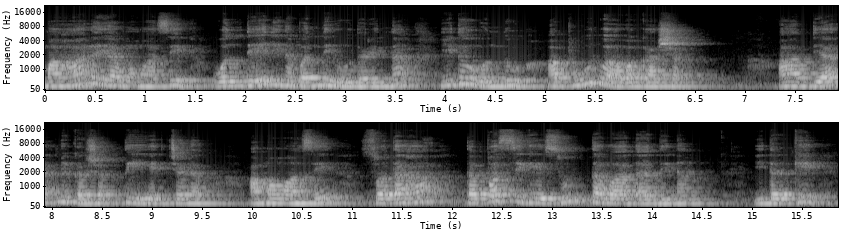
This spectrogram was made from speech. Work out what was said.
ಮಹಾಲಯ ಅಮಾವಾಸ್ಯೆ ಒಂದೇ ದಿನ ಬಂದಿರುವುದರಿಂದ ಇದು ಒಂದು ಅಪೂರ್ವ ಅವಕಾಶ. ಆಧ್ಯಾತ್ಮಿಕ ಶಕ್ತಿ ಹೆಚ್ಚಳ. ಅಮಾವಾಸ್ಯೆ ಸ್ವತಃ ತಪಸ್ಸಿಗೆ ಸೂಕ್ತವಾದ ದಿನ. ಇದಕ್ಕೆ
